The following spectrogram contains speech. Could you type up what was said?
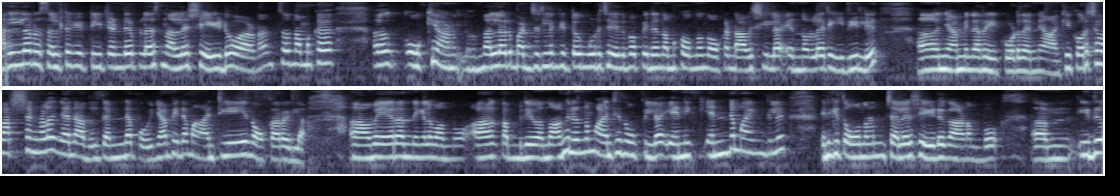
നല്ല റിസൾട്ട് കിട്ടിയിട്ടുണ്ട്. പ്ലസ് നല്ല ഷെയ്ഡും ആണ്. സോ നമുക്ക് ഓക്കെ ആണല്ലോ. നല്ലൊരു ബഡ്ജറ്റിലും കിട്ടുകയും കൂടി ചെയ്തപ്പോൾ പിന്നെ നമുക്കൊന്നും നോക്കേണ്ട ആവശ്യമില്ല എന്നുള്ള രീതിയിൽ ഞാൻ പിന്നെ റീകോഡ് തന്നെ ആക്കി. കുറച്ച് വർഷങ്ങൾ ഞാൻ അതിൽ തന്നെ പോയി. ഞാൻ പിന്നെ മാറ്റിയേ നോക്കാറില്ല. വേറെ എന്തെങ്കിലും വന്നു ആ കമ്പനി വന്നു അങ്ങനെയൊന്നും മാറ്റി നോക്കില്ല. എനിക്ക് എന്റെ മൈൻഡിൽ എനിക്ക് തോന്നണം ചില ഷെയ്ഡ് കാണുമ്പോൾ ഇത്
